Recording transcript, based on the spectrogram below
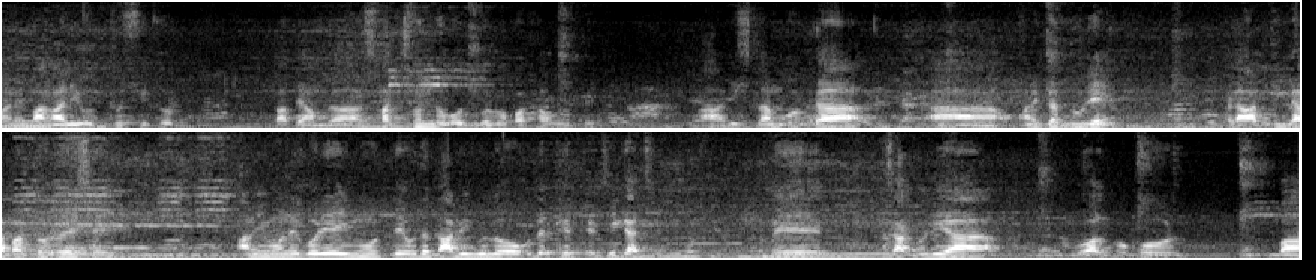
মানে বাঙালি অধ্যুষিত। তাতে আমরা স্বাচ্ছন্দ্য বোধ করব কথা বলতে। আর ইসলামপুরটা অনেকটা দূরে। একটা আর্থিক ব্যাপার তো রয়েছে। আমি মনে করি এই মুহূর্তে ওদের দাবিগুলো ওদের ক্ষেত্রে ঠিক আছে। তবে চাকুলিয়া গোয়ালপুকুর বা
